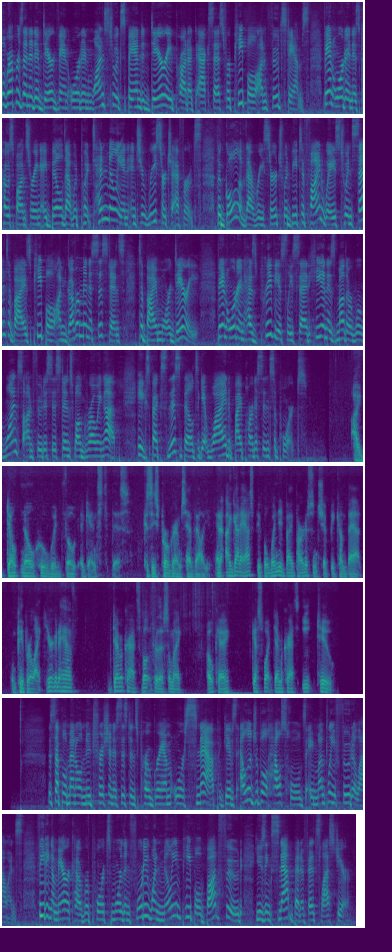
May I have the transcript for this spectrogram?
Well, Representative Derrick Van Orden wants to expand dairy product access for people on food stamps. Van Orden is co-sponsoring a bill that would put 10 million into research efforts. The goal of that research would be to find ways to incentivize people on government assistance to buy more dairy. Van Orden has previously said he and his mother were once on food assistance while growing up. He expects this bill to get wide bipartisan support. I don't know who would vote against this because these programs have value. And I got to ask people, when did bipartisanship become bad? When people are like, you're going to have Democrats vote for this. I'm like, okay, guess what? Democrats eat too. The Supplemental Nutrition Assistance Program, or SNAP, gives eligible households a monthly food allowance. Feeding America reports more than 41 million people bought food using SNAP benefits last year.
